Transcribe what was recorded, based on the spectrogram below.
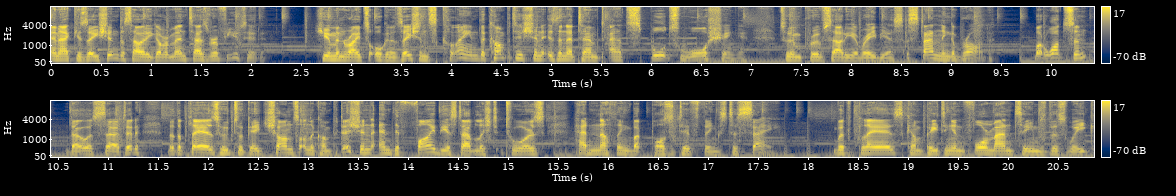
an accusation the Saudi government has refuted. Human rights organizations claim the competition is an attempt at sports washing to improve Saudi Arabia's standing abroad. But Watson, though, asserted that the players who took a chance on the competition and defied the established tours had nothing but positive things to say. With players competing in four-man teams this week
